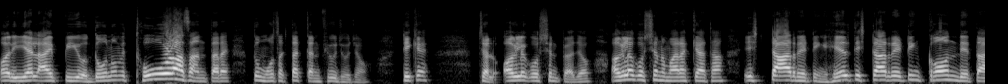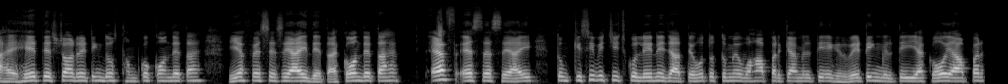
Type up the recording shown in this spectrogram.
और यल आई पी ओ दोनों में थोड़ा सा अंतर है, तुम हो सकता है कंफ्यूज हो जाओ, ठीक है? चलो, अगले क्वेश्चन पे आ जाओ। अगला क्वेश्चन हमारा क्या था? Star rating health star rating कौन देता है? हेल्थ स्टार रेटिंग दोस्त हमको कौन देता है? एफ़ एस एस आई देता है। कौन देता है? F S S A I तुम किसी भी चीज़ को लेने जाते हो तो तुम्हें वहाँ पर क्या मिलती है? एक रेटिंग मिलती है या कहो यहाँ पर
